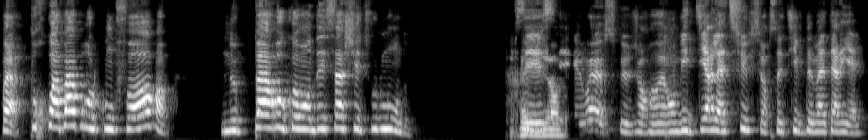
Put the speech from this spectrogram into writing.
Voilà, pourquoi pas pour le confort, ne pas recommander ça chez tout le monde. C'est ce que j'aurais envie de dire là-dessus, sur ce type de matériel.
